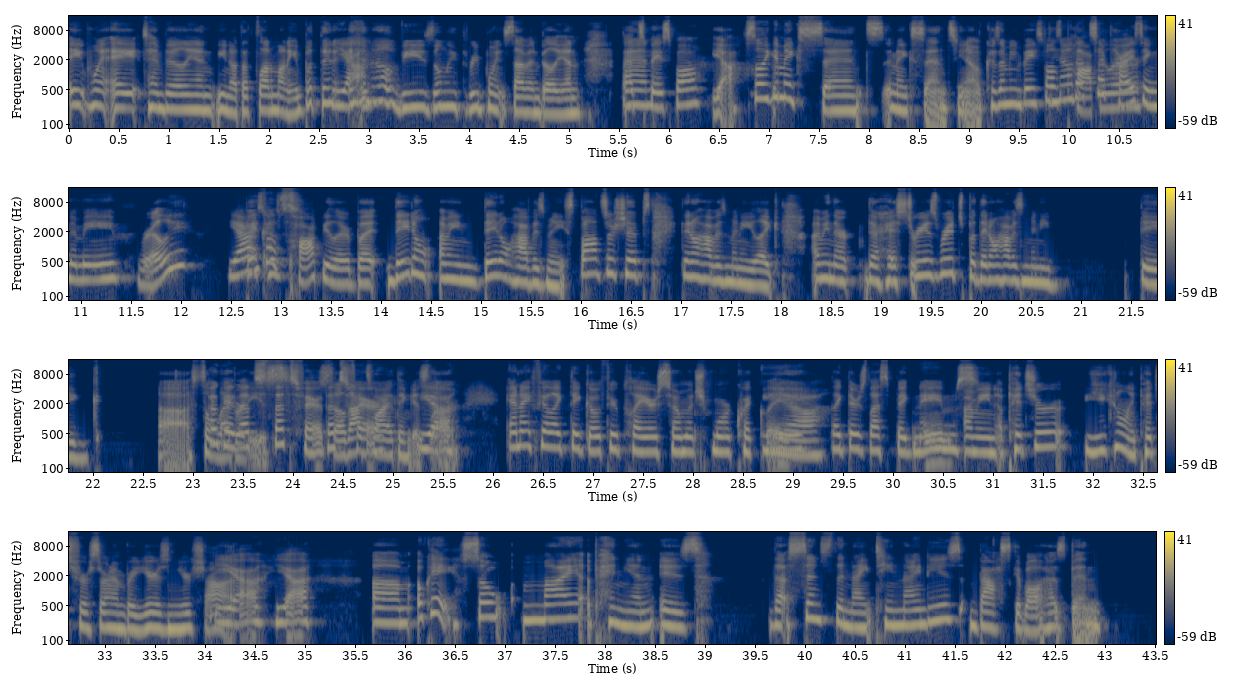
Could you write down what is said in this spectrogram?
8.8 10 billion you know that's a lot of money but then Yeah. mlb is only 3.7 billion That's And- baseball. yeah so like it makes sense it makes sense you know because i mean baseball's no, popular that's surprising to me. really Yeah, baseball's popular, but they don't. I mean, they don't have as many sponsorships. They don't have as many like. I mean, their their history is rich, but they don't have as many big uh okay, celebrities. that's that's fair. That's so that's fair. why I think it's Yeah. lower. And I feel like they go through players so much more quickly. Yeah. Like there's less big names. I mean, a pitcher you can only pitch for a certain number of years, and you're shot. yeah, yeah. Um. Okay. So my opinion is that since the 1990s, basketball has been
